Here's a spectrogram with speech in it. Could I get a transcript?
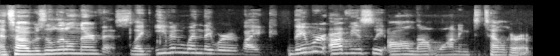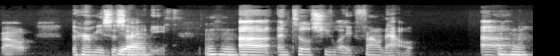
and so I was a little nervous. Like, even when they were like, they were obviously all not wanting to tell her about the Hermes Society hmm uh, until she like found out. Uh, Mhm.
